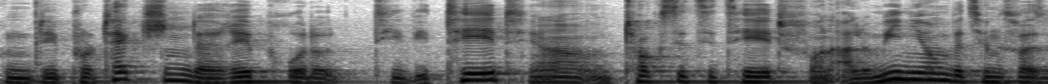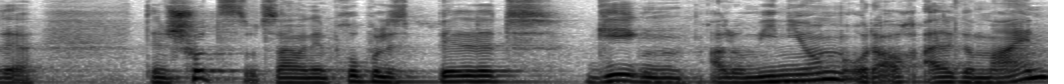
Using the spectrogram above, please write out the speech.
um die Protection der Reproduktivität ja, und Toxizität von Aluminium, beziehungsweise der, den Schutz sozusagen, den Propolis bildet gegen Aluminium oder auch allgemein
